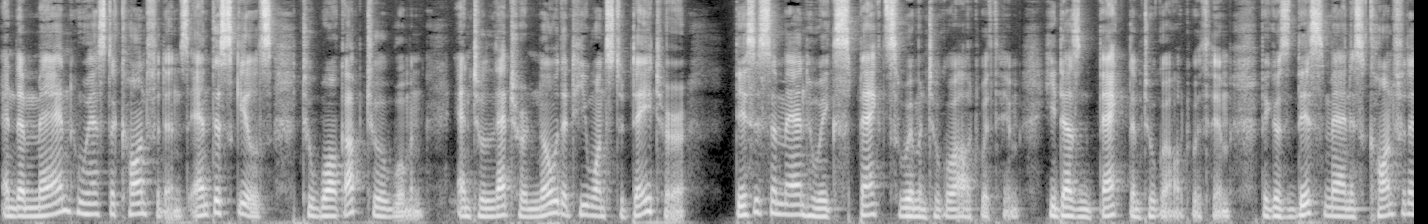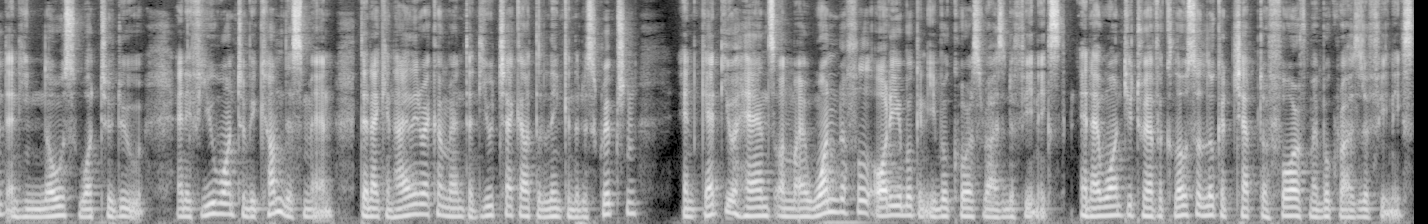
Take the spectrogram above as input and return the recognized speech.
And a man who has the confidence and the skills to walk up to a woman and to let her know that he wants to date her, this is a man who expects women to go out with him. He doesn't beg them to go out with him because this man is confident and he knows what to do. And if you want to become this man, then I can highly recommend that you check out the link in the description and get your hands on my wonderful audiobook and ebook course Rise of the Phoenix. And I want you to have a closer look at chapter 4 of my book Rise of the Phoenix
